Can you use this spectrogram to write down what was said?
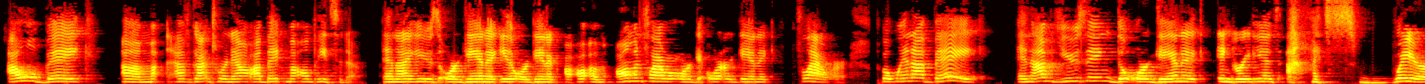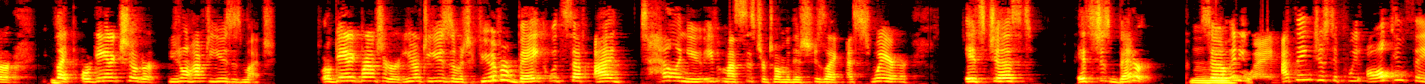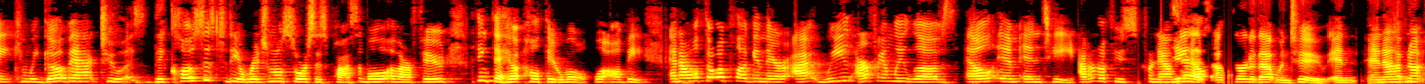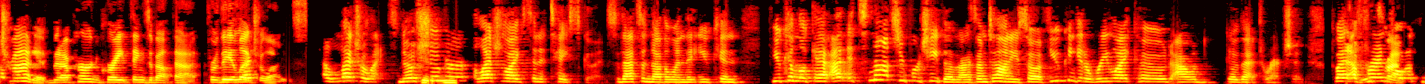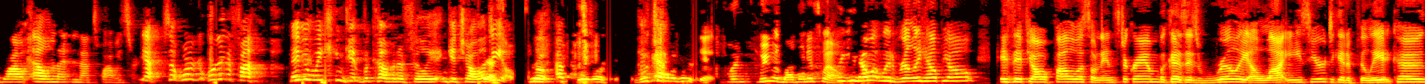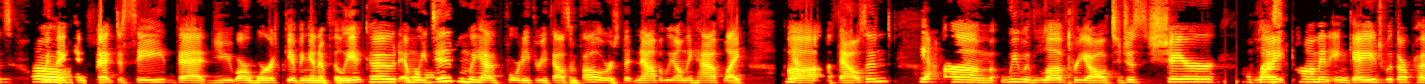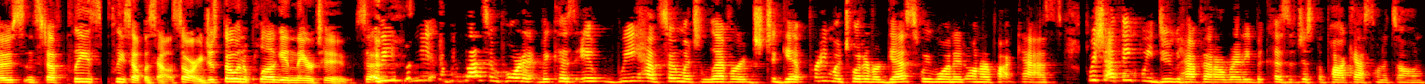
I will bake. Um, I've gotten to where now I bake my own pizza dough and I use organic, either organic uh, um, almond flour or, or organic flour. But when I bake and I'm using the organic ingredients, I swear, like organic sugar, you don't have to use as much organic brown sugar. You don't have to use as much. If you ever bake with stuff, I'm telling you, even my sister told me this. She's like, I swear, it's just, it's just better. Mm-hmm. So anyway, I think just if we all can think, can we go back to the closest to the original sources possible of our food? I think the healthier we'll, we'll all be. And I will throw a plug in there. I we our family loves LMNT. I don't know if you pronounce it. Yes, I've heard of that one too, and and I have not tried it, but I've heard great things about that for the electrolytes. Electrolytes, no sugar, electrolytes, and it tastes good. So that's another one that you can you can look at it's not super cheap though guys i'm telling you so if you can get a Re-Lyte code i would go that direction. But a friend told us about element and that's why we started yeah so we're, we're gonna find maybe we can get become an affiliate and get y'all a deal. We'll, okay. We'll, we'll try to work it we would love one as well but you know what would really help y'all is if y'all follow us on instagram because it's really a lot easier to get affiliate codes oh. when they oh. can check to see that you are worth giving an affiliate code and oh. we did when we had 43000 followers but now that we only have like yeah. uh, a thousand. Yeah. Um, we would love for y'all to just share, like, comment, engage with our posts and stuff. Please, please help us out. Sorry, just throwing a plug in there too. So we, we, that's important because it we had so much leverage to get pretty much whatever guests we wanted on our podcast, which I think we do have that already because of just the podcast on its own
